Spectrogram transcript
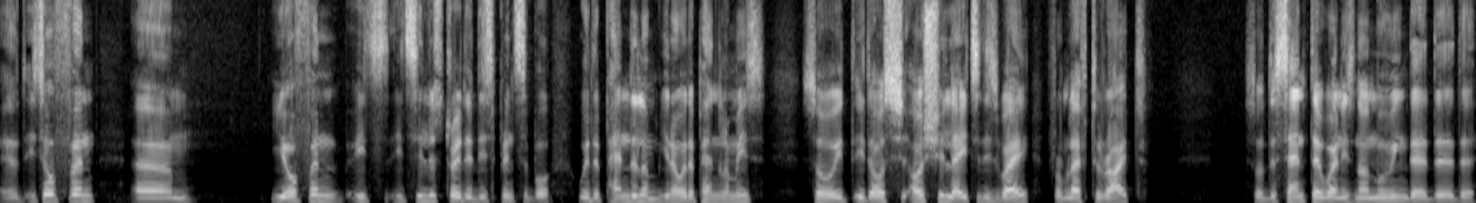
Uh, it's often um, you often it's it's illustrated this principle with the pendulum. You know what a pendulum is? So it, it os oscillates this way from left to right. So the center when it's not moving, the the the,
